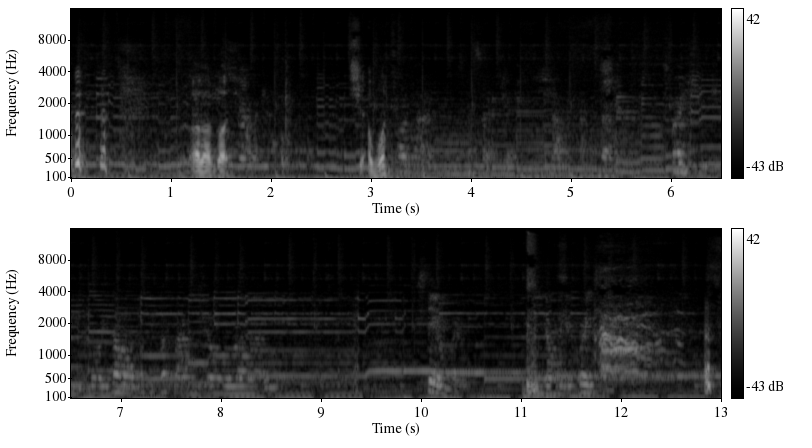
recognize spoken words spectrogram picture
I'll have like... Sh a what? Oh, um, steel wheel. You don't want to get greasy.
